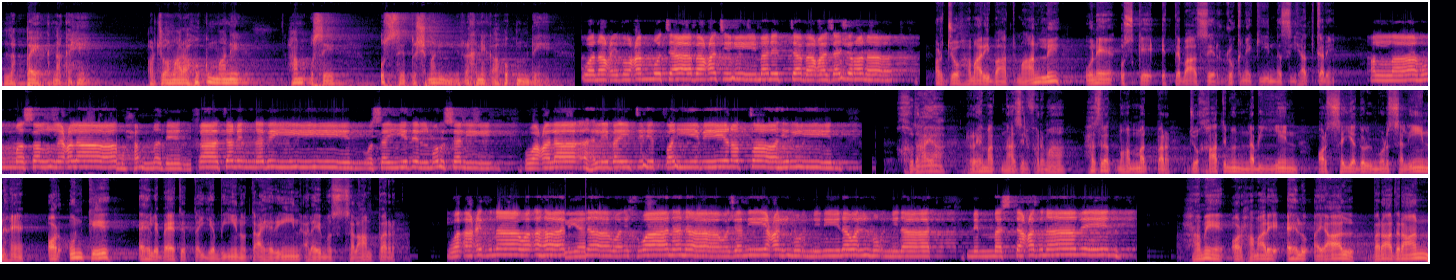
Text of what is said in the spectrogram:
لبیک نہ کہیں۔ اور جو ہمارا حکم مانے ہم اسے اس سے دشمنی رکھنے کا حکم دیں۔ ونعظ عن متابعته من اتبع زجرنا۔ اور جو ہماری بات مان لیں انہیں اس کے اتباع سے رکنے کی نصیحت کریں۔ اللهم صل على محمد خاتم النبيين وسيد المرسلين وعلى أهل بيته الطيبين الطاهرين خدایا رحمت نازل فرما حضرت محمد پر جو خاتم النبیین اور سید المرسلین ہیں اور ان کے اہل بیت طیبین و طاہرین علیہ السلام پر۔ وأعذنا وأهالينا وإخواننا وجميع المؤمنين والمؤمنات مما استعذنا منه۔ ہمیں اور ہمارے اہل و عیال برادران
